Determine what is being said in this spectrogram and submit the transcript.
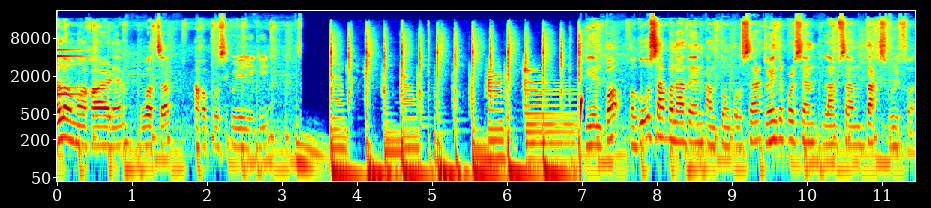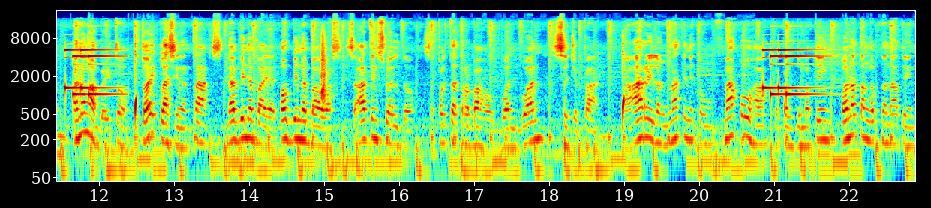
Hello mga ka-RNM, what's up? Ako po si Kuya Yiki. Ngayon po, pag-uusapan natin ang tungkol sa 20% lump sum tax refund. Ano nga ba ito? Ito ay klase ng tax na binabayad o binabawas sa ating sweldo sa pagtatrabaho buwan-buwan sa Japan. Maaari lang natin itong makuha kapag dumating o natanggap na natin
